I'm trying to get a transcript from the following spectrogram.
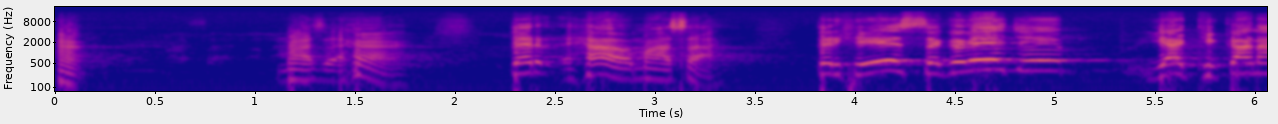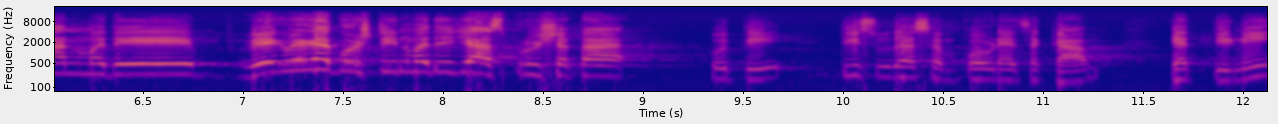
हा मासा हा. तर हा मासा. तर हे सगळे जे या ठिकाणांमध्ये वेगवेगळ्या गोष्टींमध्ये जी अस्पृश्यता होती ती सुद्धा संपवण्याचं काम या तिन्ही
